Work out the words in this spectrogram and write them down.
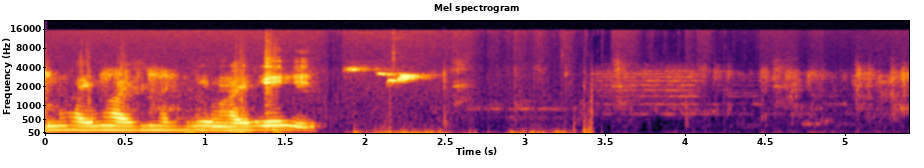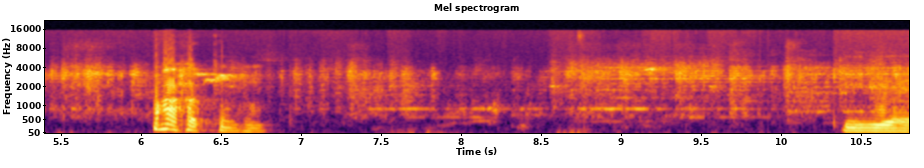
kita mulai mulai lagi mulai lagi wah Gila.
